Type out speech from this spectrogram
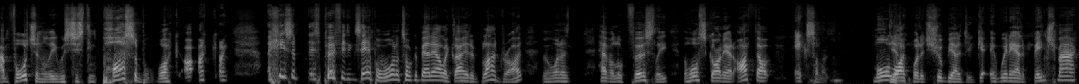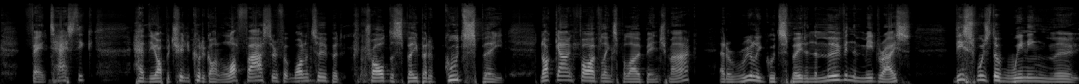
unfortunately was just impossible. Like I, I, I, here's, a, here's a perfect example. We want to talk about alligator blood right? We want to have a look firstly. The horse gone out. I felt excellent. More Yep. like what it should be able to do. Get, it went out of benchmark. Fantastic. Had the opportunity could have gone a lot faster if it wanted to but controlled the speed but a good speed. Not going five lengths below benchmark at a really good speed. And the move in the mid race, this was the winning move.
